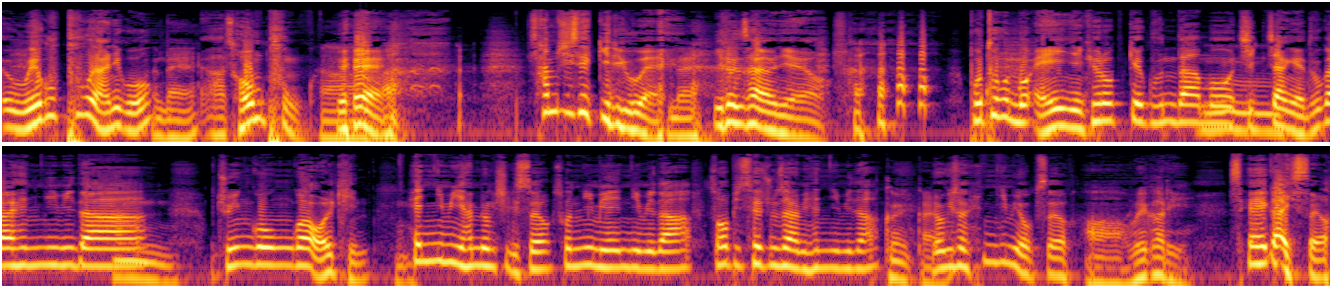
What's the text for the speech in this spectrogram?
외국풍은 아니고 네. 아, 섬풍 아. 예. 삼시세끼리후에 네. 이런 사연이에요. 보통은 뭐 애인이 괴롭게 군다, 뭐 음. 직장에 누가 햇님이다, 음. 주인공과 얽힌 음. 햇님이 한 명씩 있어요. 손님이 햇님이다, 서비스 해준 사람이 햇님이다. 그러니까요. 여기서 햇님이 없어요. 아, 외가리. 새가 있어요.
